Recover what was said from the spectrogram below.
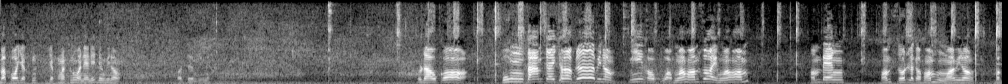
บัฟปออยากอยากมักนัวแน่นิดนึงพี่น้อง อเติมอีกนะ เราก็ปรุงตามใจชอบเด้อพี่น้อง มีข้าวขั่วหัวหอมซอย หัวหอม หอมแบง หอมสดแล้วก็หอมหัวพี่น้อง บัก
